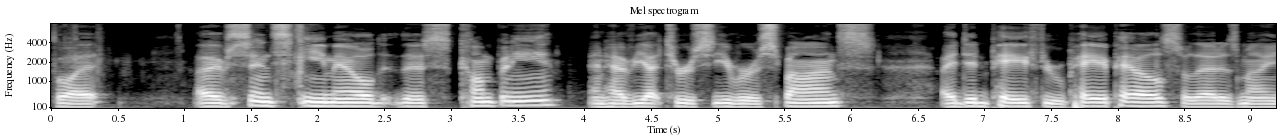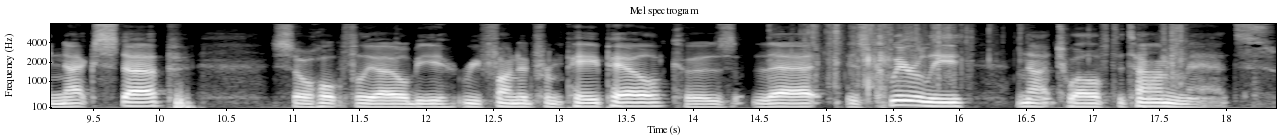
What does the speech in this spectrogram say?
But I've since emailed this company and have yet to receive a response. I did pay through PayPal, so that is my next step. So hopefully I will be refunded from PayPal because that is clearly not 12 tatami mats.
